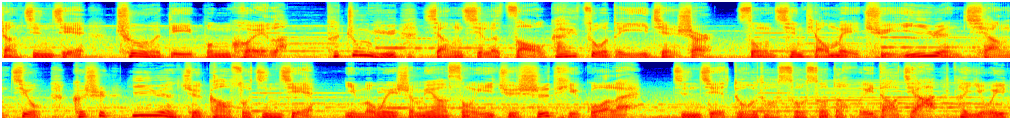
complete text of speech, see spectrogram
让金姐彻底崩溃了。她终于想起了早该做的一件事儿：送千条妹去医院抢救。可是医院却告诉金姐：“你们为什么要送一具尸体过来？”金姐哆哆嗦嗦地回到家，她以为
